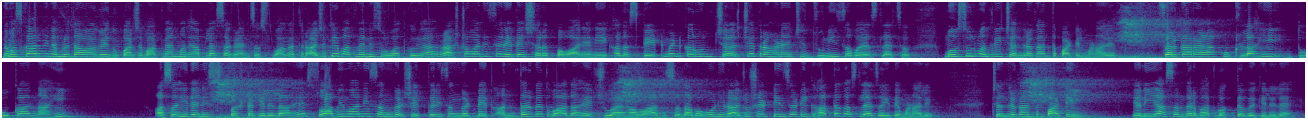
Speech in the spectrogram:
नमस्कार मी नम्रता वागळे दुपारच्या बातम्यांमध्ये आपल्या सगळ्यांचं स्वागत. राजकीय बातम्यांनी सुरुवात करूया. राष्ट्रवादीचे नेते शरद पवार यांनी एखादं स्टेटमेंट करून चर्चेत राहण्याची जुनी सवय असल्याचं महसूल मंत्री चंद्रकांत पाटील म्हणाले. सरकारला कुठलाही धोका नाही असंही त्यांनी स्पष्ट केलेलं आहे. स्वाभिमानी संघ शेतकरी संघटनेत अंतर्गत वाद आहेत शिवाय हा वाद सदाभाऊ आणि राजू शेट्टींसाठी घातक असल्याचंही ते म्हणाले. चंद्रकांत पाटील यांनी या संदर्भात वक्तव्य केलेलं आहे.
